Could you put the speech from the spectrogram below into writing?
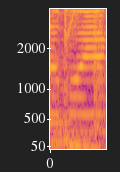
Girl, boy,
